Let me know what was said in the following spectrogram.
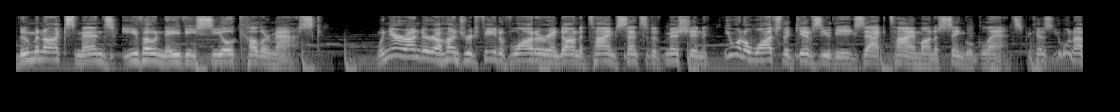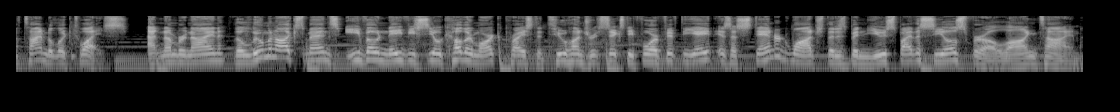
Luminox Men's Evo Navy SEAL Color Mark. When you're under 100 feet of water and on a time-sensitive mission, you want a watch that gives you the exact time on a single glance, because you won't have time to look twice. At number 9, the Luminox Men's Evo Navy SEAL Color Mark, priced at $264.58, is a standard watch that has been used by the SEALs for a long time.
